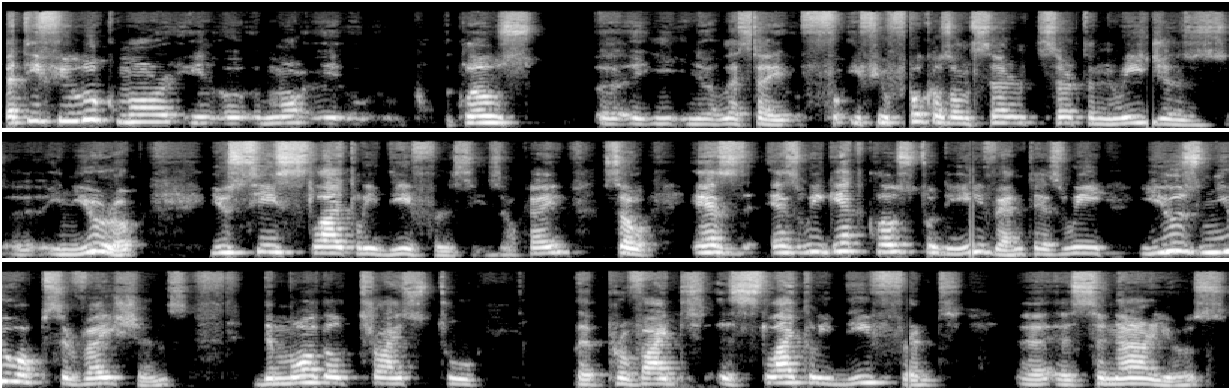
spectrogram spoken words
But if you look more in uh, more uh, close uh, you know, let's say, if you focus on certain certain regions uh, in Europe, you see slightly differences. Okay, so as as we get close to the event, as we use new observations, the model tries to uh, provide slightly different uh, scenarios.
